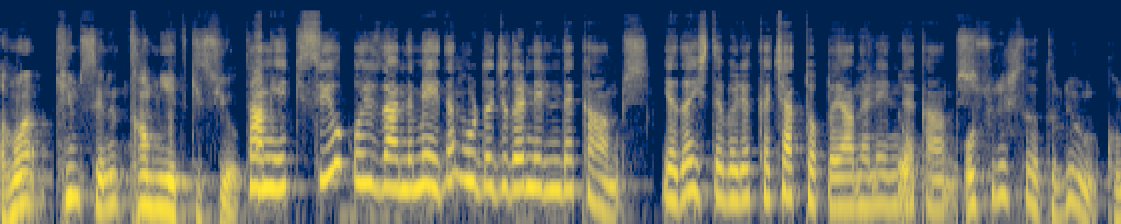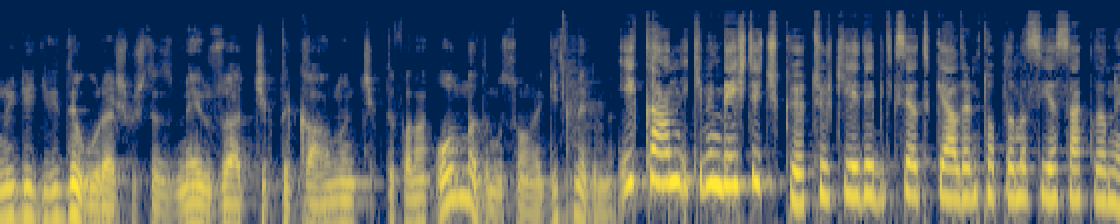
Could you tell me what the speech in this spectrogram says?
ama kimsenin tam yetkisi yok. Tam yetkisi yok. O yüzden de meydan hurdacıların elinde kalmış. Ya da işte böyle kaçak toplayanların elinde kalmış. O süreçte hatırlıyor musun? Konuyla ilgili de uğraşmıştınız. Mevzuat çıktı, kanun çıktı falan. Olmadı mı sonra? Gitmedi mi? İlk kanun 2005'te çıkıyor. Türkiye'de bitkisel atık yağlarının toplaması yasaklanıyor.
